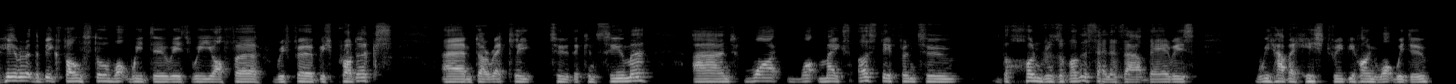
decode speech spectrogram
here at the big phone store, what we do is we offer refurbished products um, directly to the consumer. And what what makes us different to the hundreds of other sellers out there is we have a history behind what we do.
